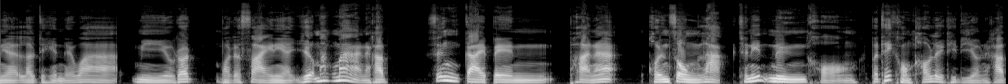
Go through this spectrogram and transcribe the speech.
เนี่ยเราจะเห็นได้ว่ามีรถ มอเตอร์ไซค์เนี่ยเยอะมากๆนะครับ ซึ่งกลายเป็นพาหนะขนส่งหลักชนิดหนึ่งของประเทศของเขาเลยทีเดียวนะครับ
